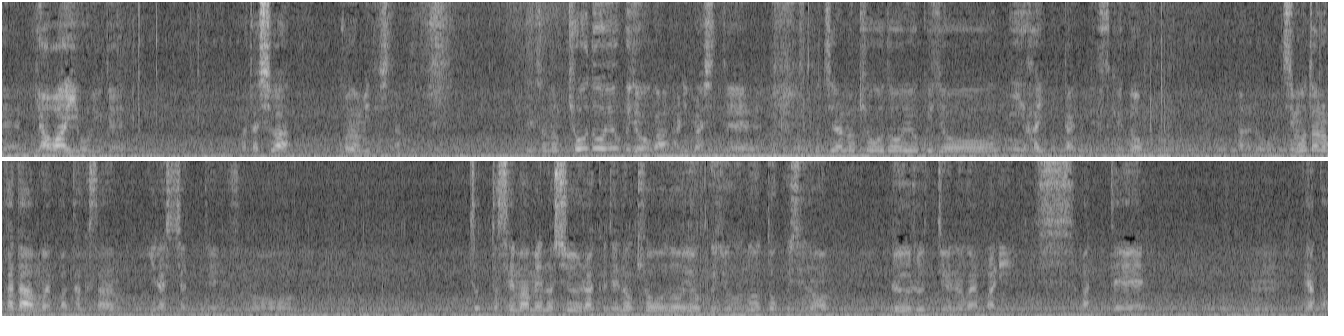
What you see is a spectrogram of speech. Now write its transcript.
でやわいお湯で私は好みでした。でその共同浴場がありましてこちらの共同浴場に入ったんですけど地元の方もやっぱたくさんいらっしゃってそのちょっと狭めの集落での共同浴場の独自のルールっていうのがやっぱりあってうんなんか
